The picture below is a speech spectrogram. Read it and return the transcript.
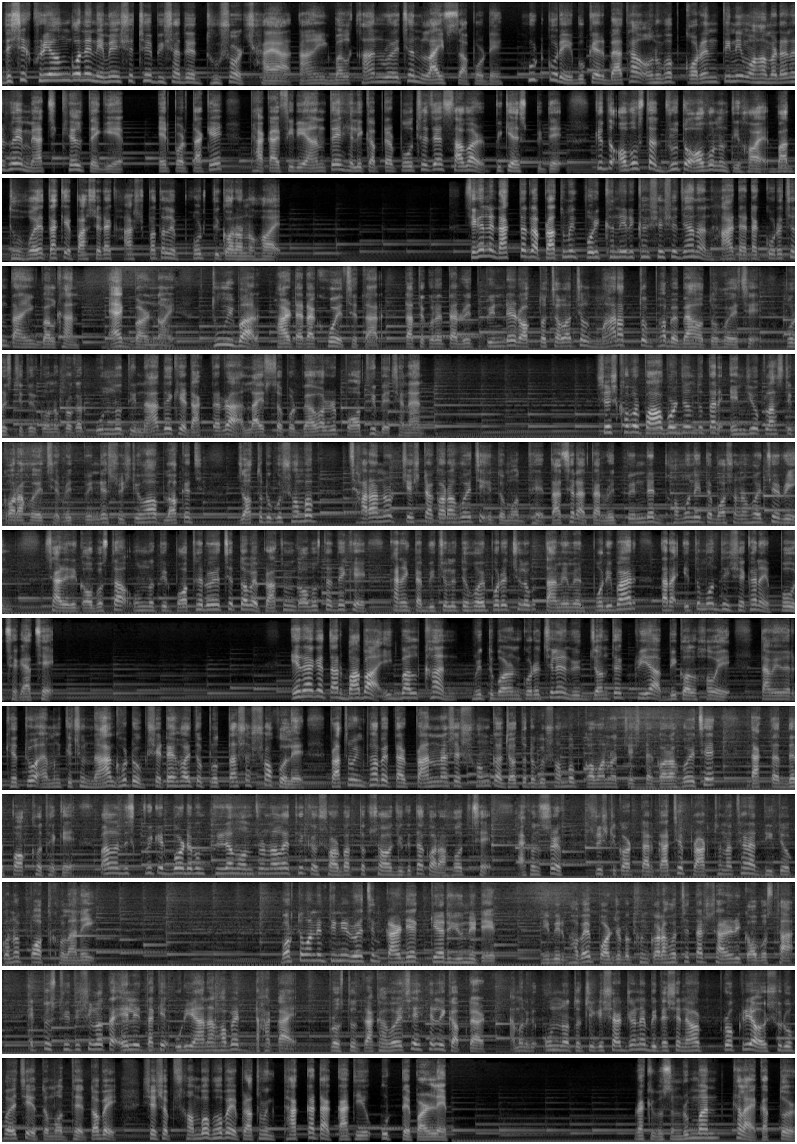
দেশের ক্রীড়াঙ্গনে নেমে এসেছে বিষাদের ধূসর ছায়া। তাঁ ইকবাল খান রয়েছেন লাইফ সাপোর্টে হুট করে বুকের ব্যথা অনুভব করেন তিনি মোহামেডানের হয়ে ম্যাচ খেলতে গিয়ে। এরপর তাকে ঢাকায় ফিরিয়ে আনতে হেলিকপ্টার পৌঁছে যায় সাভার পিকেএসপিতে কিন্তু অবস্থা দ্রুত অবনতি হয়। বাধ্য হয়ে তাকে পাশের এক হাসপাতালে ভর্তি করানো হয়। সেখানে ডাক্তাররা প্রাথমিক পরীক্ষা নিরীক্ষা শেষে জানান, হার্ট অ্যাটাক করেছেন তাঁ ইকবাল খান। একবার নয় দুইবার হার্ট অ্যাটাক হয়েছে তার। তাতে করে তার হৃৎপিণ্ডে রক্ত চলাচল মারাত্মকভাবে ব্যাহত হয়েছে। পরিস্থিতির কোনো প্রকার উন্নতি না দেখে ডাক্তাররা লাইফ সাপোর্ট ব্যবহারের পথই বেছে নেন। শেষ খবর পাওয়া পর্যন্ত তার এনজিও এনজিওপ্লাস্টি করা হয়েছে। হৃৎপিণ্ডে সৃষ্টি হওয়া ব্লকেজ যতটুকু সম্ভব ছাড়ানোর চেষ্টা করা হয়েছে ইতোমধ্যে। তাছাড়া তার হৃৎপিণ্ডের ধমনীতে বসানো হয়েছে রিং। শারীরিক অবস্থা উন্নতির পথে রয়েছে, তবে প্রাথমিক অবস্থা দেখে খানিকটা বিচলিত হয়ে পড়েছিল তামিমের পরিবার। তারা ইতোমধ্যেই সেখানে পৌঁছে গেছে। এর আগে তার বাবা ইকবাল খান মৃত্যুবরণ করেছিলেন হৃদযন্ত্রের ক্রিয়া বিকল হয়ে। তামিমের ক্ষেত্রেও এমন কিছু না ঘটুক, সেটাই হয়তো প্রত্যাশা সকলে প্রাথমিকভাবে তার প্রাণনাশের সংখ্যা যতটুকু সম্ভব কমানোর চেষ্টা করা হয়েছে ডাক্তারদের পক্ষ থেকে। বাংলাদেশ ক্রিকেট বোর্ড এবং ক্রীড়া মন্ত্রণালয় থেকেও সর্বাত্মক সহযোগিতা করা হচ্ছে। এখন স্রেফ সৃষ্টিকর্তার কাছে প্রার্থনা ছাড়া দ্বিতীয় কোনো পথ খোলা নেই। বর্তমানে তিনি রয়েছেন কার্ডিয়াক কেয়ার ইউনিটে। নিবিড়ভাবে পর্যবেক্ষণ করা হচ্ছে তার শারীরিক অবস্থা। একটু স্থিতিশীলতা এলে তাকে উড়িয়ে আনা হবে ঢাকায়। প্রস্তুত রাখা হয়েছে হেলিকপ্টার, এমনকি উন্নত চিকিৎসার জন্য বিদেশে নেওয়ার প্রক্রিয়াও শুরু হয়েছে ইতোমধ্যে। তবে সেসব সম্ভব হবে প্রাথমিক ধাক্কাটা কাটিয়ে উঠতে পারলে। রাকিব হোসেন রুম্মান, খেলা একাত্তর।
